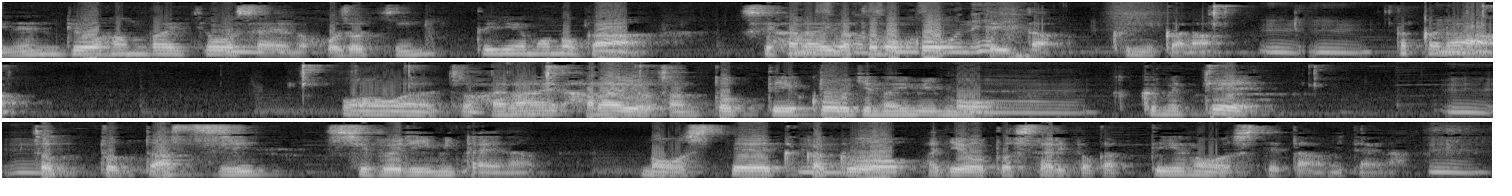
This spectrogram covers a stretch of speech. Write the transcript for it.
燃料販売業者への補助金っていうものが、支払いが滞っていた国から。うんうん。だから、おいおいちょっと払い、払いをちゃんとっていう抗議の意味うもん含めて、うんうん。ちょっと出し、しぶりみたいなのをして、価格を上げようとしたりとかっていうのをしてたみたいな。うん。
